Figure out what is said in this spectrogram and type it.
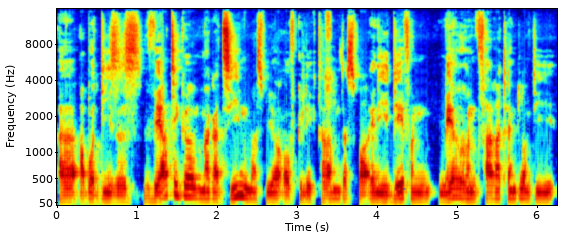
Äh, aber dieses wertige Magazin, was wir aufgelegt haben, das war eine Idee von mehreren Fahrradhändlern, die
